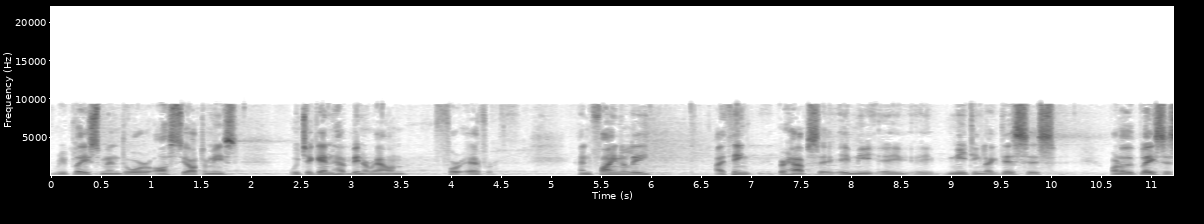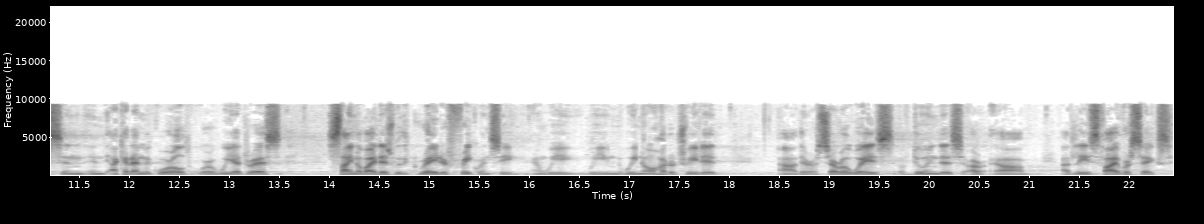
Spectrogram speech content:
replacement or osteotomies, which again have been around forever. And finally, I think perhaps a, a, a, meeting like this is one of the places in, in the academic world where we address synovitis with greater frequency, and we, we, we know how to treat it. Uh, there are several ways of doing this, uh, uh at least five or six,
